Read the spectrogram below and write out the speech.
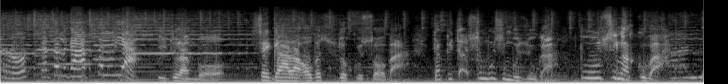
terus, gatel-gatel ya? Itulah mbok, segala obat sudah kusoba, tapi tak sembuh-sembuh juga. Pusing aku bah. Anu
